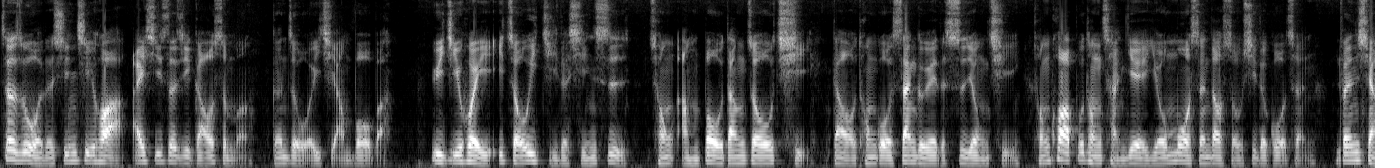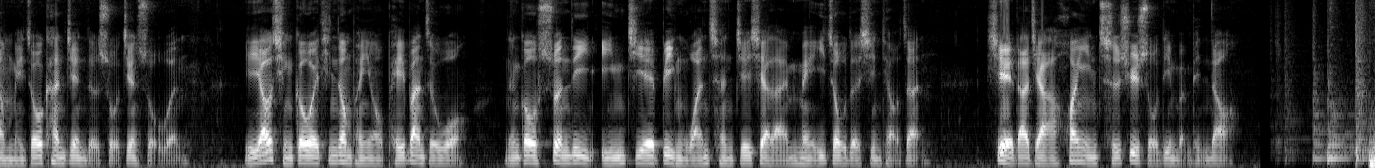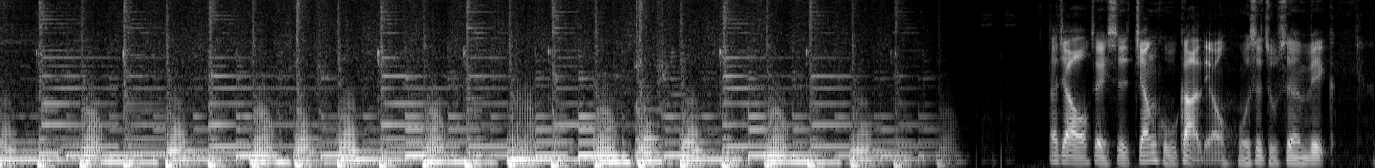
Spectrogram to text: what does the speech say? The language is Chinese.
这是我的新计划，IC 设计搞什么？跟着我一起 on board 吧。预计会以一周一集的形式，从 on board 当周起，到通过三个月的试用期，从跨不同产业由陌生到熟悉的过程，分享每周看见的所见所闻，也邀请各位听众朋友陪伴着我，能够顺利迎接并完成接下来每一周的新挑战。谢谢大家，欢迎持续锁定本频道。大家好，这里是江湖尬聊，我是主持人 Vic。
